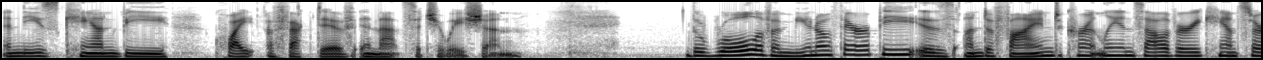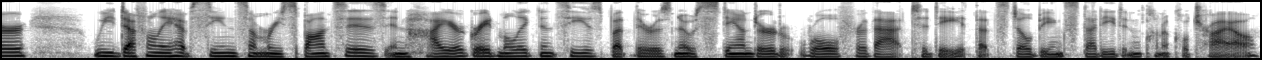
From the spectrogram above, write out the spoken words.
And these can be quite effective in that situation. The role of immunotherapy is undefined currently in salivary cancer. We definitely have seen some responses in higher grade malignancies, but there is no standard role for that to date. That's still being studied in clinical trial.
